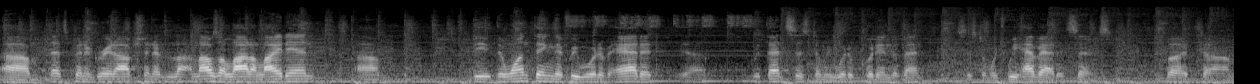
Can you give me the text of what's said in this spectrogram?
Um, that's been a great option. It allows a lot of light in. Um, the, the one thing that we would have added uh, with that system, we would have put in the vent system, which we have added since. But um,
